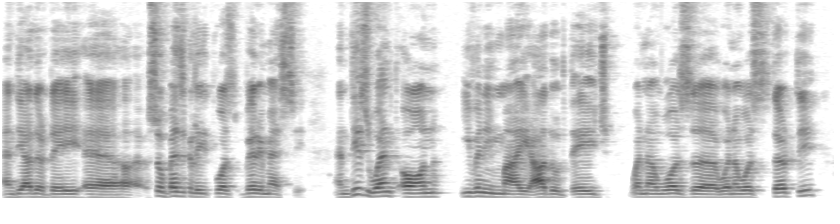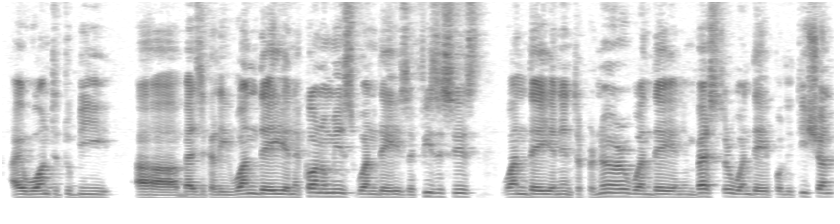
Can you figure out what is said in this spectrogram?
and the other day. Uh, so basically, it was very messy. And this went on even in my adult age. When I was uh, when I was 30, I wanted to be uh, basically one day an economist, one day as a physicist, one day an entrepreneur, one day an investor, one day a politician.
